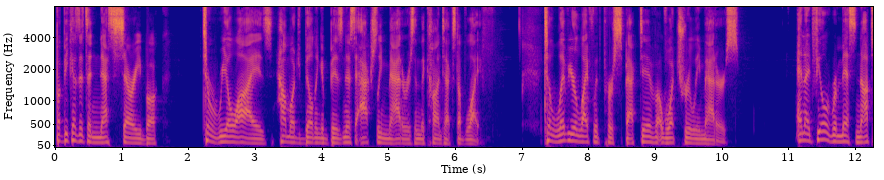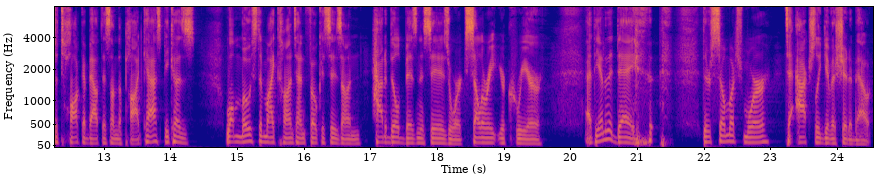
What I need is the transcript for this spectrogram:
but because it's a necessary book to realize how much building a business actually matters in the context of life, to live your life with perspective of what truly matters. And I'd feel remiss not to talk about this on the podcast because while most of my content focuses on how to build businesses or accelerate your career, at the end of the day, there's so much more to actually give a shit about.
